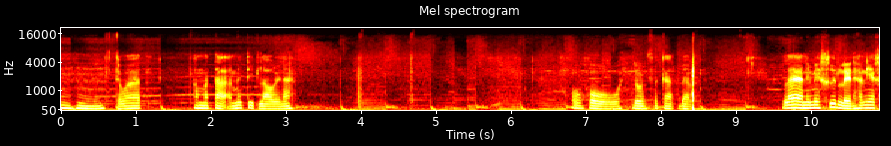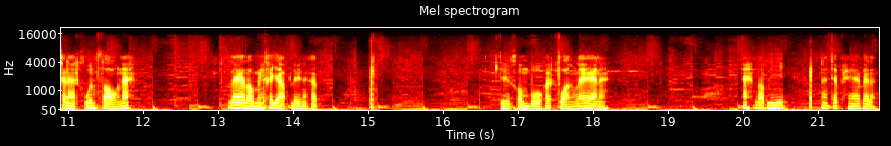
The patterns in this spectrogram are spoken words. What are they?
อือแต่ว่าอมตะไม่ติดเราเลยนะ โอ้โห โดนสกัดแบบ แร่นี่ไม่ขึ้นเลยนะครับเนี่ยขนาดคูณ 2 นะ แร่เราไม่ขยับเลยนะครับ เจอคอมโบขัดขวางแร่นะ อะ รอบนี้น่าจะแพ้ไปละ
